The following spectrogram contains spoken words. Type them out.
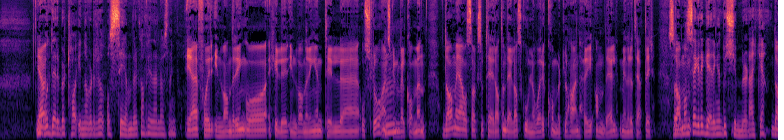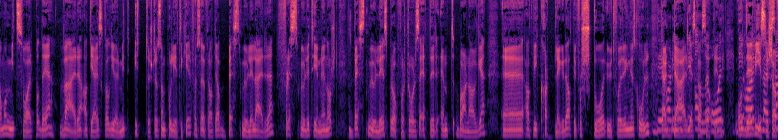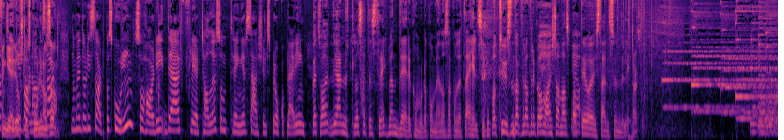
noe jeg, dere bør ta inn over dere og se om dere kan finne en løsning på? Jeg er for innvandring og hyller innvandringen til eh, Oslo og ønsker mm. den velkommen. Da må jeg også akseptere at en del av skolene våre kommer til å ha en høy andel minoriteter. Så må, segregeringen bekymrer deg ikke? Da må mitt svar på det være at jeg skal gjøre mitt ytterste som politiker for å sørge for at jeg har best mulig lærere, flest mulig timer i norsk, best mulig språkforståelse etter endt barnehage, eh, at vi kartlegger det, at vi forstår utfordringene i skolen. Det, det er de der vi skal sette inn. Og det viser seg å fungere i Oslo-skolen også. Når de starter på skolen, så har de, det er flertallet som trenger særskilt språkopplæring. Vet du hva, Vi er nødt til å sette en strek, men dere kommer til å komme igjen og snakke om dette. Jeg er helt sikker på. Tusen takk for at dere kom, Aishan Spatti ja. og Øystein Sundelin. Takk skal du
